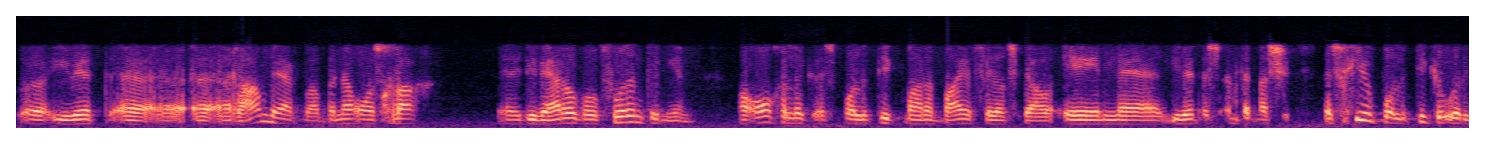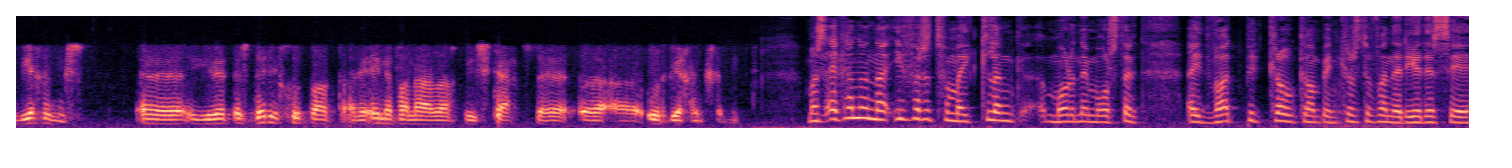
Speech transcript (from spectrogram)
uh jy weet 'n uh, uh, uh, raamwerk waarbinne ons graag uh, die wêreld wil vorentoe neem. Maar ongeluk is politiek maar 'n baie veelspel en uh jy weet is internasionaal is geopolitiese oorwegings uh jy weet is dit die goed wat aan die einde van die dag die sterkste uh, uh oorweging geniet. Maar as ek kan nou naïef as dit vir my klink môre net morster uit wat Piet Kroulkamp en Christo van der Rede sê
